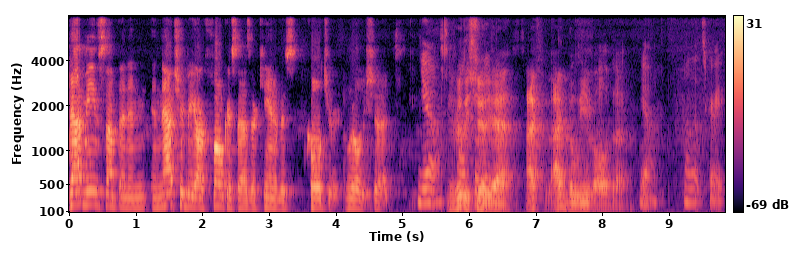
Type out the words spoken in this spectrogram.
that means something. And, and that should be our focus as a cannabis culture. It really should. Yeah. it really should. Yeah, I I believe all of that. Yeah. Well, that's great.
